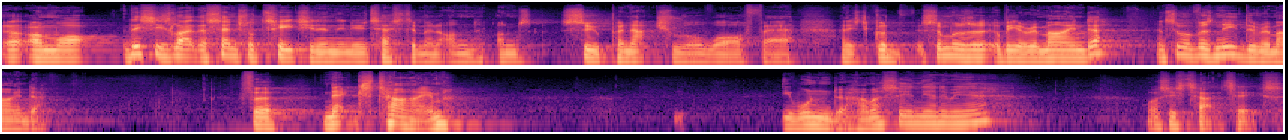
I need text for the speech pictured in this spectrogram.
uh, on what this is like the central teaching in the New Testament on, on supernatural warfare. And it's good, some of us it'll be a reminder, and some of us need the reminder. For next time, you wonder, am I seeing the enemy here? What's his tactics?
